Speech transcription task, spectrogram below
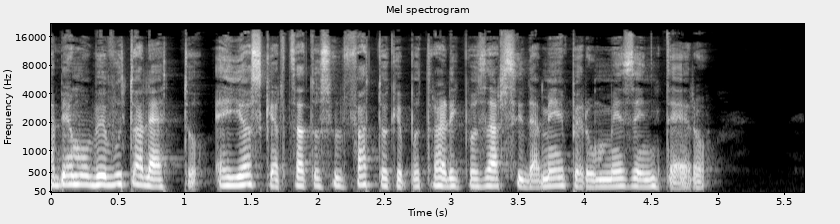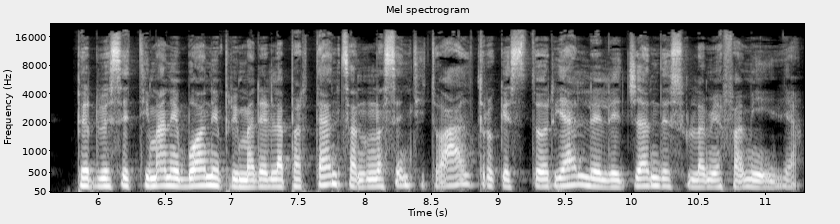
Abbiamo bevuto a letto e io ho scherzato sul fatto che potrà riposarsi da me per un mese intero. Per due settimane buone prima della partenza non ho sentito altro che storielle e leggende sulla mia famiglia.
